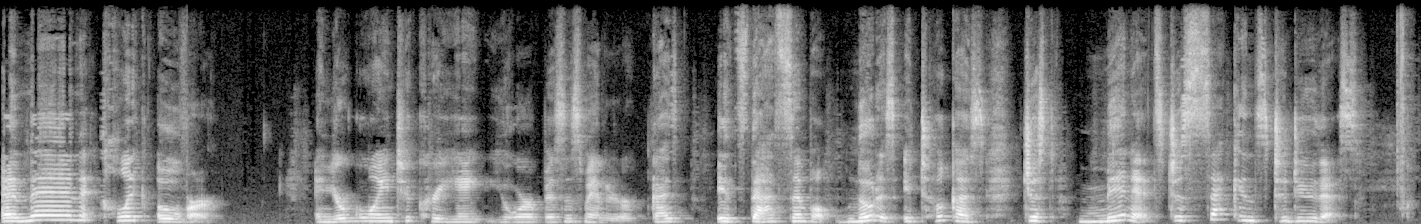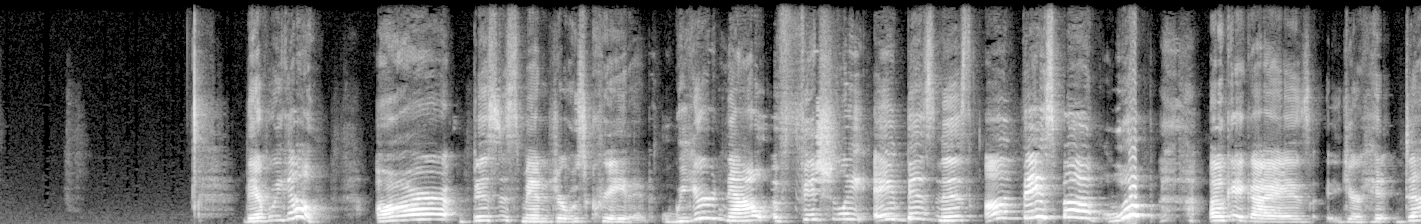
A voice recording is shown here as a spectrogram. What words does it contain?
and then click over and you're going to create your business manager. Guys, it's that simple. Notice it took us just minutes, just seconds to do this. There we go our business manager was created. We are now officially a business on Facebook. Whoop! Okay, guys, you're hit done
